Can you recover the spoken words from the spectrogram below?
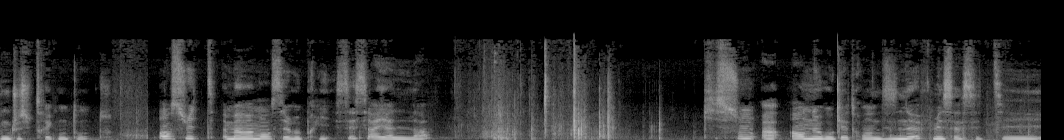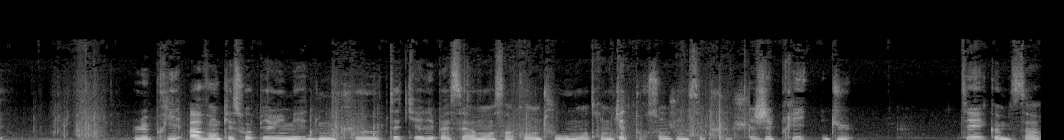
Donc je suis très contente. Ensuite ma maman s'est repris ces céréales là. Qui sont à 1,99€ mais ça c'était le prix avant qu'elle soit périmée donc euh, peut-être qu'elle est passée à moins 50 ou moins 34% je ne sais plus. J'ai pris du comme ça.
